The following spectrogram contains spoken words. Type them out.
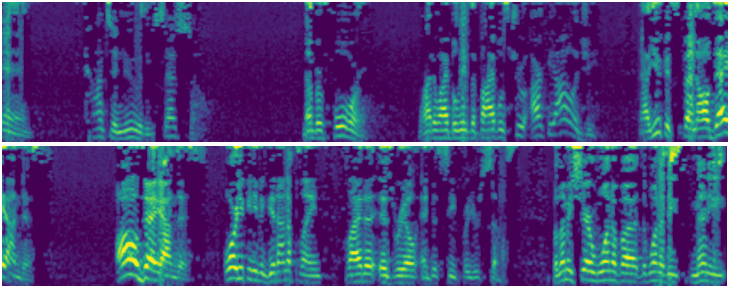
Him. continuity says so. Number four, why do I believe the Bible is true? Archaeology. Now, you could spend all day on this. All day on this. Or you can even get on a plane, fly to Israel, and just see for yourself. But let me share one of, uh, one of these many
